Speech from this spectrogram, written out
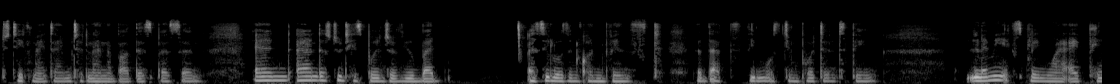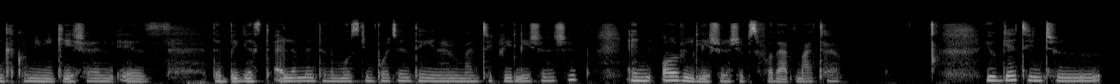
to take my time to learn about this person. And I understood his point of view, but I still wasn't convinced that that's the most important thing. Let me explain why I think communication is the biggest element and the most important thing in a romantic relationship and all relationships for that matter. You get into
